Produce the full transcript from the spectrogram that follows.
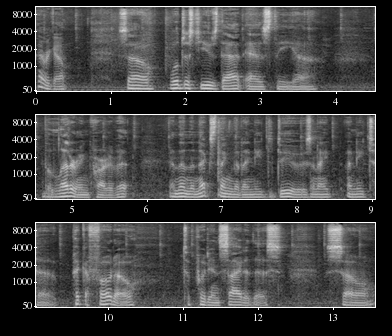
There we go. So we'll just use that as the, uh, the lettering part of it. And then the next thing that I need to do is and I, I need to pick a photo to put inside of this. So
